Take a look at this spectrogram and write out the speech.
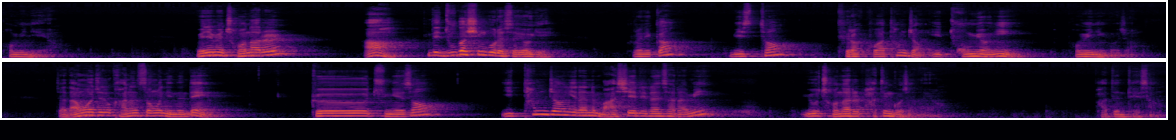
범인이에요. 왜냐면 전화를 아 근데 누가 신고를 했어요 여기 그러니까 미스터 드라코와 탐정 이 두 명이 범인인 거죠. 자 나머지도 가능성은 있는데 그 중에서 이 탐정이라는 마시엘이라는 사람이 요 전화를 받은 거잖아요. 받은 대상.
